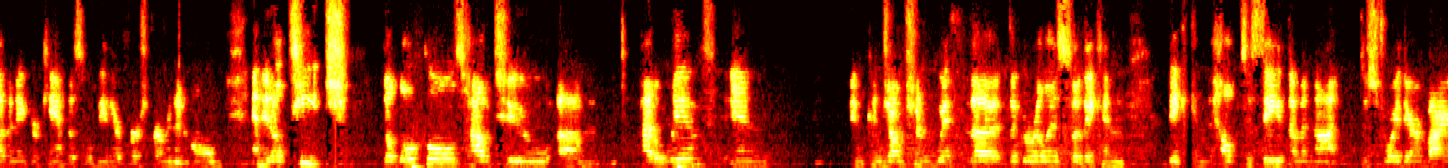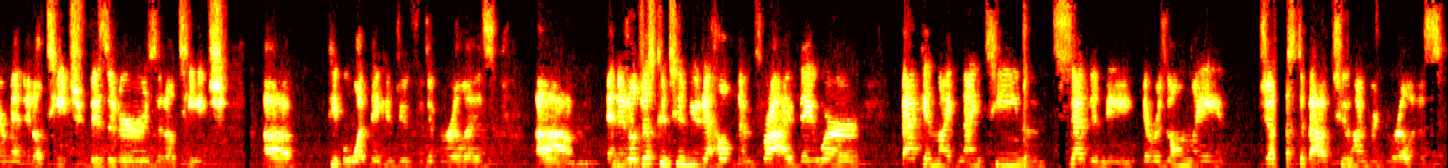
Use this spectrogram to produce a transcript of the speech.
11 acre campus will be their first permanent home, and it'll teach the locals how to um, how to live in in conjunction with the, the gorillas, so they can they can help to save them and not destroy their environment. It'll teach visitors. It'll teach uh, people what they can do for the gorillas, um, and it'll just continue to help them thrive. They were back in like 1970. There was only just about 200 gorillas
